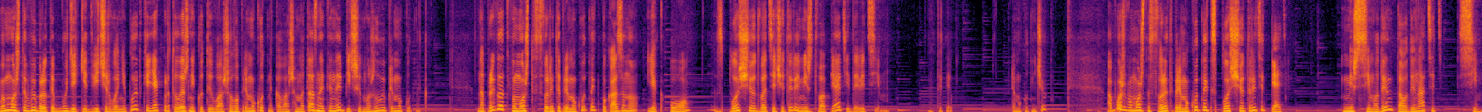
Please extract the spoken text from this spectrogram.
Ви можете вибрати будь-які дві червоні плитки як протилежні кути вашого прямокутника. Ваша мета знайти найбільший можливий прямокутник. Наприклад, ви можете створити прямокутник, показано як О з площею 24 між 2,5 і 9,7. Такий прямокутничок. Або ж ви можете створити прямокутник з площею 35 між 7,1 та 11,7.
